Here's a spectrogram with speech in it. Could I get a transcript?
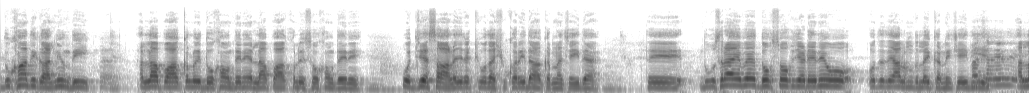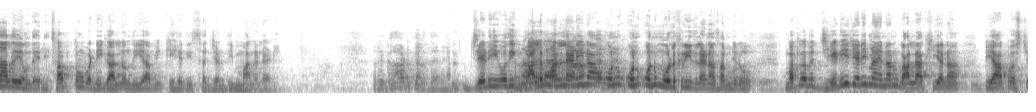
ਦੁੱਖਾਂ ਦੀ ਗੱਲ ਨਹੀਂ ਹੁੰਦੀ। ਅੱਲਾਹ ਪਾਕ ਕੋਲੋਂ ਹੀ ਦੁੱਖ ਆਉਂਦੇ ਨੇ ਅੱਲਾਹ ਪਾਕ ਕੋਲੋਂ ਹੀ ਸੁੱਖ ਆਉਂਦੇ ਨੇ। ਉਹ ਜਿਸ ਹਾਲ 'ਚ ਰੱਖੀ ਉਹਦਾ ਸ਼ੁਕਰ ਹੀ ਅਦਾ ਕਰਨਾ ਚਾਹੀਦਾ। ਹੈ ਤੇ ਦੂਸਰਾ ਇਹ ਵੇ ਦੁੱਖ ਸੁੱਖ ਜਿਹੜੇ ਨੇ ਉਹ ਉਹਦੇ ਤੇ ਅਲਹਮਦੁਲਿਲਾ ਹੀ ਕਰਨੀ ਚਾਹੀਦੀ ਹੈ ਅੱਲਾਹ ਲਈ ਆਉਂਦੇ ਨੇ। ਸਭ ਤੋਂ ਵੱਡੀ ਗੱਲ ਹੁੰਦੀ ਆ ਵੀ ਕਿਸੇ ਦੀ ਸੱਜਣ ਦੀ ਮੰਨ ਲੈਣੀ। ਰਿਕਾਰਡ ਕਰਦੇ ਨੇ। ਜਿਹੜੀ ਉਹਦੀ ਗੱਲ ਮੰਨ ਲੈਣੀ ਨਾ ਉਹਨੂੰ ਉਹਨੂੰ ਮੁੱਲ ਖਰੀਦ ਲੈਣਾ ਸਮਝ ਲਓ। ਮਤਲਬ ਜਿਹੜੀ ਜਿਹੜੀ ਮੈਂ ਇਹਨਾਂ ਨੂੰ ਗੱਲ ਆਖੀ ਆ ਨਾ ਵੀ ਆਪਸ ਚ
